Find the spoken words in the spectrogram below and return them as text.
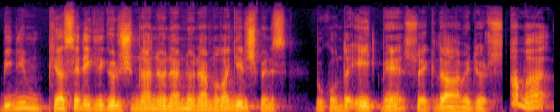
benim piyasayla ilgili görüşümden de önemli. Önemli olan gelişmeniz. Bu konuda eğitmeye sürekli devam ediyoruz. Ama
